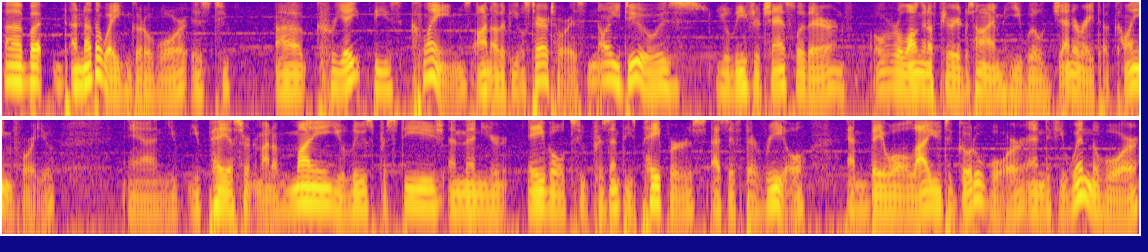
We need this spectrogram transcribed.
Uh, but another way you can go to war is to uh, create these claims on other people's territories. And all you do is you leave your chancellor there, and over a long enough period of time, he will generate a claim for you and you, you pay a certain amount of money, you lose prestige, and then you're able to present these papers as if they're real, and they will allow you to go to war, and if you win the war,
